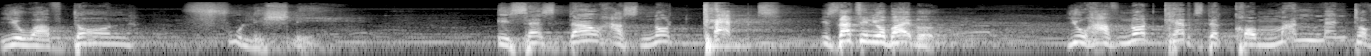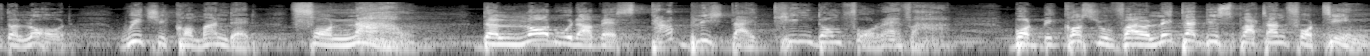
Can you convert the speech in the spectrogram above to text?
You have done foolishly. He says, Thou hast not kept. Is that in your Bible? You have not kept the commandment of the Lord, which he commanded. For now, the Lord would have established thy kingdom forever. But because you violated this pattern 14,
